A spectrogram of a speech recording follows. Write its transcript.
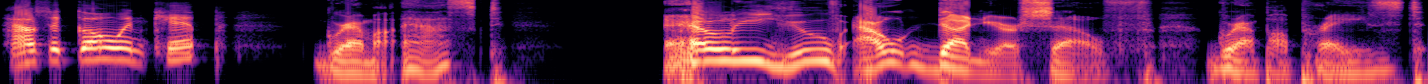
How's it going, Kip? Grandma asked. Ellie, you've outdone yourself, Grandpa praised.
